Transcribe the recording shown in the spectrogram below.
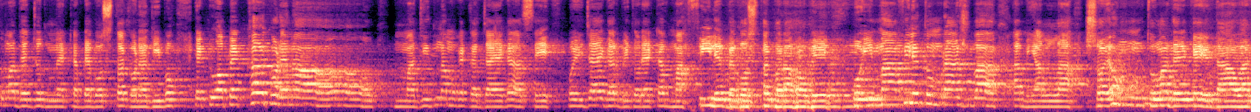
তোমাদের জন্য একটা ব্যবস্থা করে দিব। একটু অপেক্ষা করে নাও। মাজিদ নামক একটা জায়গা আছে, ওই জায়গার ভিতরে একটা মাহফিলের ব্যবস্থা করা হবে। ওই মাহফিলে তোমরা আসবা, আমি আল্লাহ স্বয়ং তোমাদেরকে দাওয়াত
